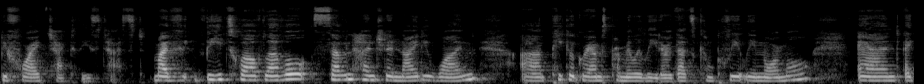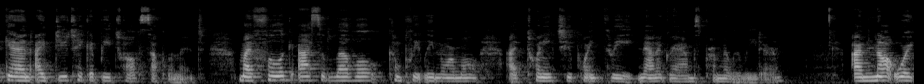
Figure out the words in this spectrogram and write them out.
before I checked these tests. My B12 level, 791 uh, picograms per milliliter. That's completely normal. And again, I do take a B12 supplement. My folic acid level, completely normal at 22.3 nanograms per milliliter. I'm not wor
